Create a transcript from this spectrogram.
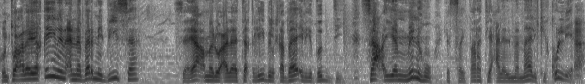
كنت على يقين أن برني بيسا سيعمل على تقليب القبائل ضدي سعيا منه للسيطرة على الممالك كلها.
